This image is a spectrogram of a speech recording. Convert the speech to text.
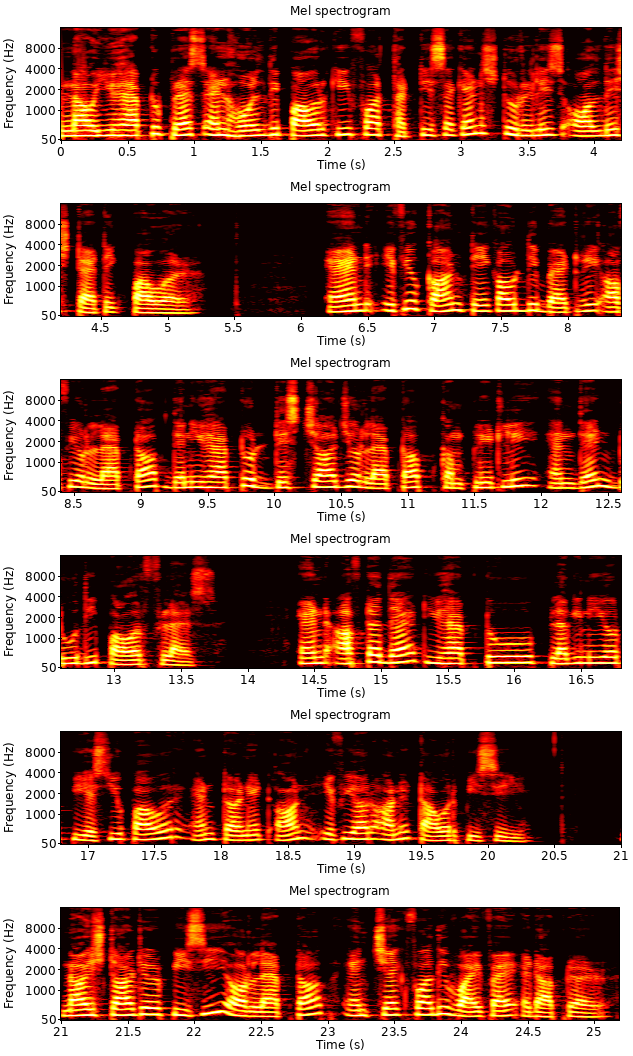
Now you have to press and hold the power key for 30 seconds to release all the static power. And if you can't take out the battery of your laptop, then you have to discharge your laptop completely and then do the power flush. And after that, you have to plug in your PSU power and turn it on if you are on a tower PC. Now start your PC or laptop and check for the Wi-Fi adapter.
